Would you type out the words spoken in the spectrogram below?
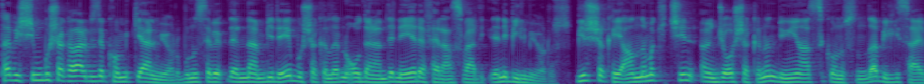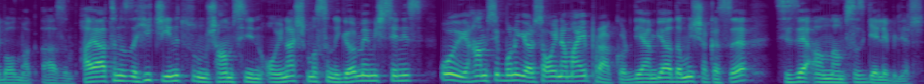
Tabii şimdi bu şakalar bize komik gelmiyor. Bunun sebeplerinden biri bu şakaların o dönemde neye referans verdiklerini bilmiyoruz. Bir şakayı anlamak için önce o şakanın dünyası konusunda bilgi sahibi olmak lazım. Hayatınızda hiç yeni tutulmuş hamsinin oynaşmasını görmemişseniz Oy hamsi bunu görse oynamayı bırakır diyen bir adamın şakası size anlamsız gelebilir.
